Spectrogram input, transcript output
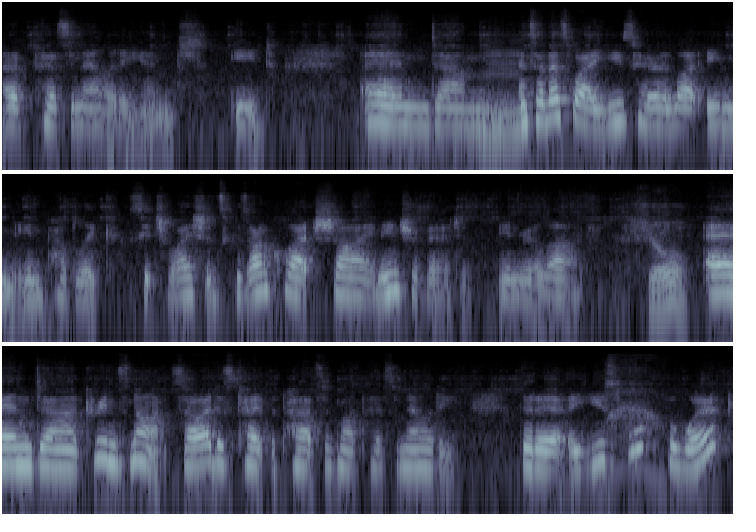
uh, personality and id, and um, Mm-hmm. and so that's why I use her a lot in in public situations because I'm quite shy and introverted in real life, Sure. and uh, Corinne's not. So I just take the parts of my personality that are, are useful for work,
